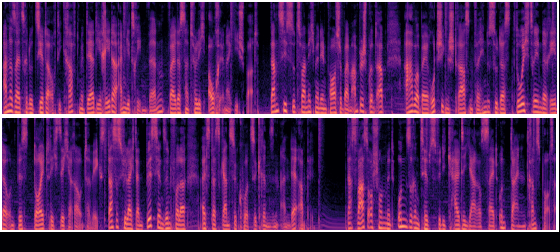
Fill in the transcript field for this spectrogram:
Andererseits reduziert er auch die Kraft, mit der die Räder angetrieben werden, weil das natürlich auch Energie spart. Dann ziehst du zwar nicht mehr den Porsche beim Ampelsprint ab, aber bei rutschigen Straßen verhinderst du das Durchdrehen der Räder und bist deutlich sicherer unterwegs. Das ist vielleicht ein bisschen sinnvoller als das ganze kurze Grinsen an der Ampel. Das war's auch schon mit unseren Tipps für die kalte Jahreszeit und deinen Transporter.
